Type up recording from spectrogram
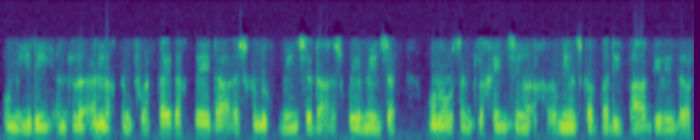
om hierdie inligting voortydig te hê. Daar is genoeg mense, daar is goeie mense onder ons intelligensie gemeenskap wat die paar hierdie durf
